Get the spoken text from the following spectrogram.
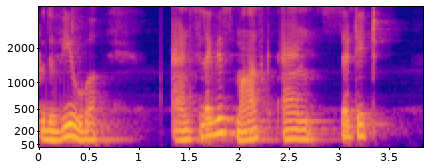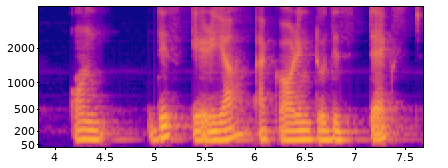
to the viewer. And select this mask and set it on this area according to this text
